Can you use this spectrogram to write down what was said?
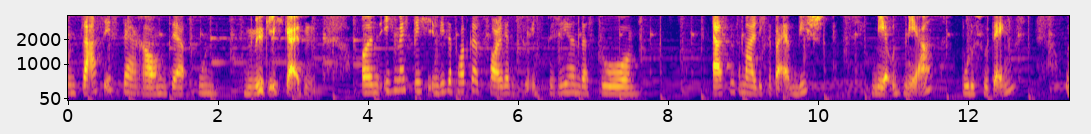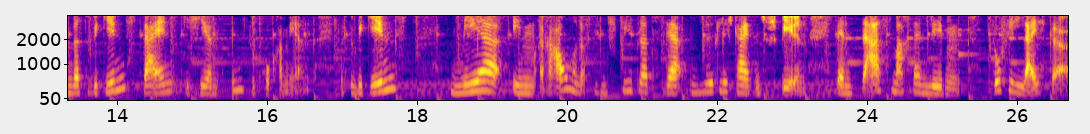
Und das ist der Raum der Unmöglichkeiten. Und ich möchte dich in dieser Podcast-Folge dazu inspirieren, dass du erstens einmal dich dabei erwischt, mehr und mehr, wo du so denkst, und dass du beginnst, dein Gehirn umzuprogrammieren, dass du beginnst, mehr im Raum und auf diesem Spielplatz der Möglichkeiten zu spielen. Denn das macht dein Leben so viel leichter,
